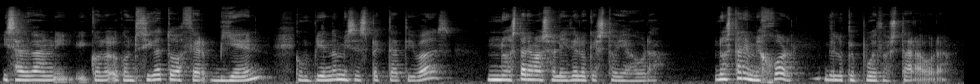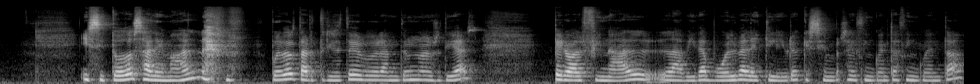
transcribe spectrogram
y salgan y, consiga todo hacer bien, cumpliendo mis expectativas, no estaré más feliz de lo que estoy ahora. No estaré mejor de lo que puedo estar ahora. Y si todo sale mal, puedo estar triste durante unos días, pero al final la vida vuelve al equilibrio que siempre es el 50-50.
